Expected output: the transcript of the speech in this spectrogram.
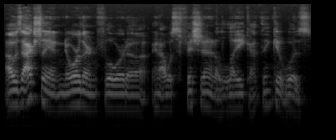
I was actually in northern Florida, and I was fishing at a lake. I think it was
